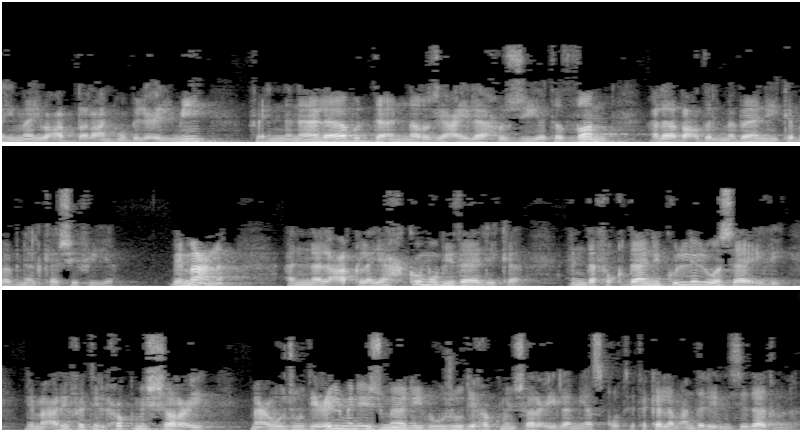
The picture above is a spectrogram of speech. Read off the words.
أي ما يعبر عنه بالعلم فإننا لا بد أن نرجع إلى حجية الظن على بعض المباني كمبنى الكاشفية. بمعنى أن العقل يحكم بذلك عند فقدان كل الوسائل لمعرفة الحكم الشرعي مع وجود علم إجمالي بوجود حكم شرعي لم يسقط. يتكلم عن دليل الانسداد هنا.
